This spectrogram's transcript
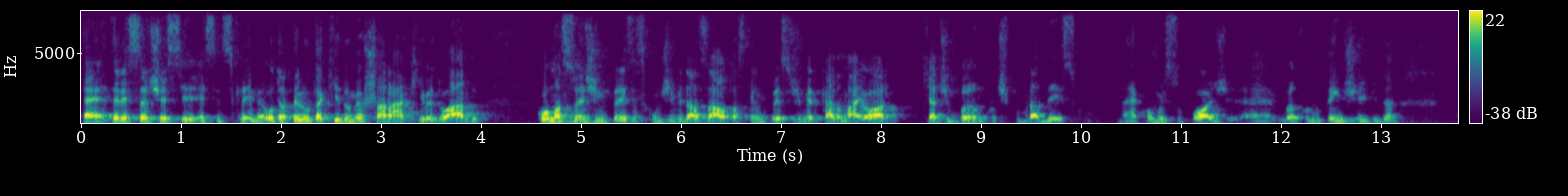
É, interessante esse, esse disclaimer. Outra pergunta aqui do meu xará aqui, o Eduardo. Como ações de empresas com dívidas altas têm um preço de mercado maior que a de banco, tipo Bradesco? Né? Como isso pode? É, o banco não tem dívida.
